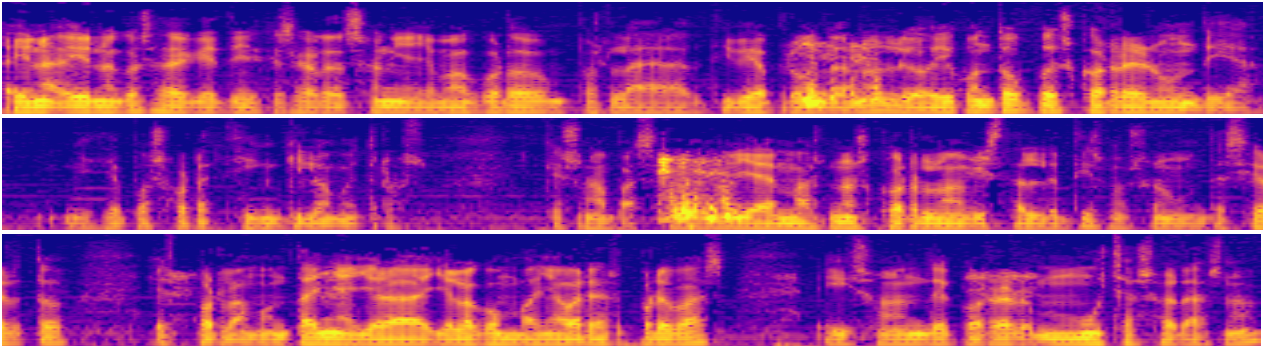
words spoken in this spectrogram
Hay una, hay una cosa que tienes que saber de Sonia. Yo me acuerdo, pues la, típica pregunta, ¿no? Le digo, ¿y cuánto puedes correr en un día? Me dice, pues sobre 100 kilómetros, que es una pasada, ¿no? Y además no es correr una vista atletismo, es en un desierto, es por la montaña. Yo la, yo la acompaño a varias pruebas y son de correr muchas horas, ¿no?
